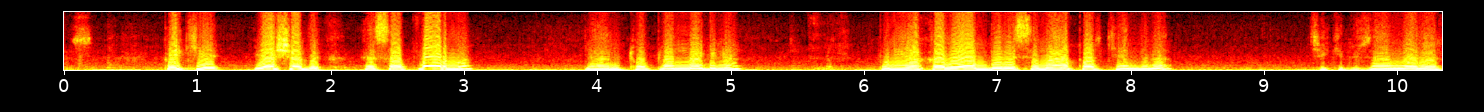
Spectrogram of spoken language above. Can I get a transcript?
yaşıyoruz. Peki yaşadık. Hesap var mı? Yani toplanma günü. Bunu yakalayan birisi ne yapar? Kendine çeki düzen verir.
